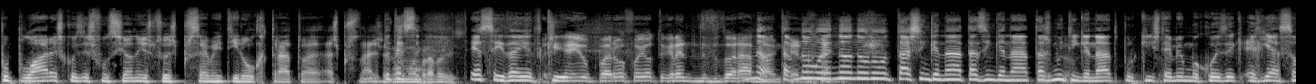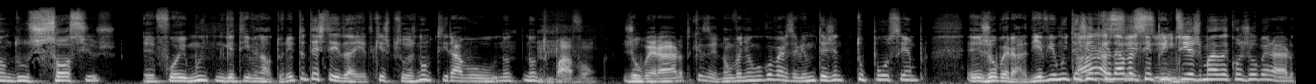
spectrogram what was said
popular, as coisas funcionam e as pessoas percebem e tiram o retrato às personagens. Portanto, essa, essa ideia de Mas que... quem o parou foi outro grande devedor à não, banca. Tá, não, é, não, não, não, estás enganado, estás enganado, estás muito enganado, porque isto é mesmo uma coisa que a reação dos sócios eh, foi muito negativa na altura. E, portanto, esta ideia de que as pessoas não tiravam, não, não topavam João Berardo, quer dizer, não venham com conversa. Havia muita gente que topou sempre eh, João Berardo. E havia muita gente ah, que andava sim, sempre sim. entusiasmada com João Berardo.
